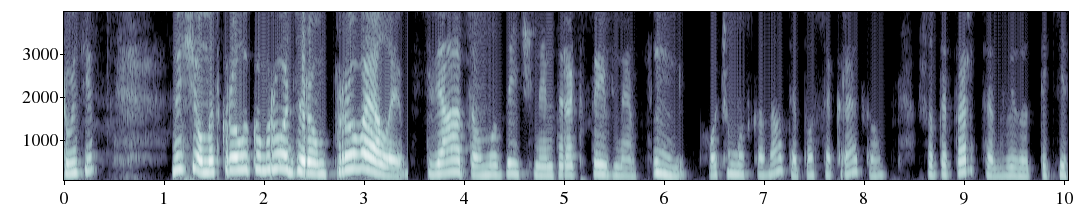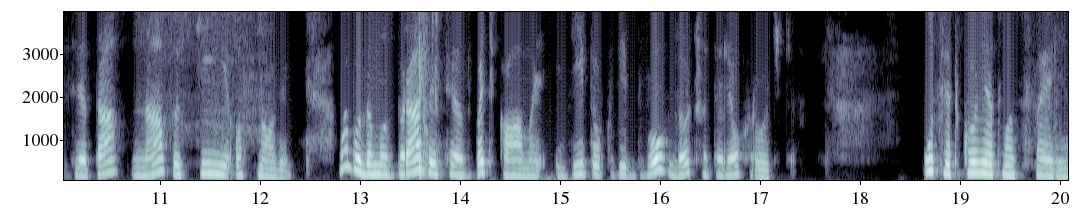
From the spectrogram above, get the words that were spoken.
Друзі, ну що, ми з кроликом Роджером провели свято музичне, інтерактивне. І хочемо сказати по секрету, що тепер це будуть такі свята на постійній основі. Ми будемо збиратися з батьками діток від 2 до 4 років у святковій атмосфері,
